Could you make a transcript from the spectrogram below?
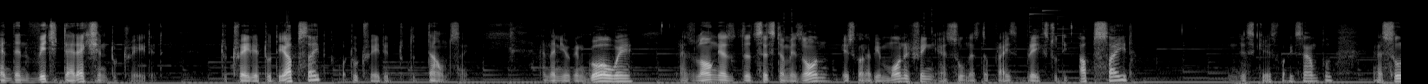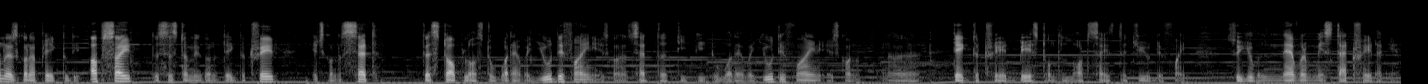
and then which direction to trade it. To trade it to the upside or to trade it to the downside. And then you can go away. As long as the system is on, it's going to be monitoring as soon as the price breaks to the upside. In this case, for example, as soon as it's going to break to the upside, the system is going to take the trade. It's going to set the stop loss to whatever you define. It's going to set the TP to whatever you define. It's going to uh, take the trade based on the lot size that you define. So you will never miss that trade again.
